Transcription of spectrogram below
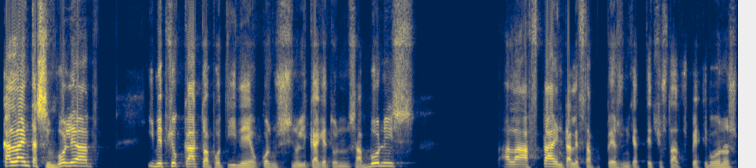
Καλά είναι τα συμβόλαια. Είμαι πιο κάτω από ότι είναι ο κόσμος συνολικά για τον Σαμπόνις. Αλλά αυτά είναι τα λεφτά που παίζουν για τέτοιο στάτους παίχτη. Επομένως,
